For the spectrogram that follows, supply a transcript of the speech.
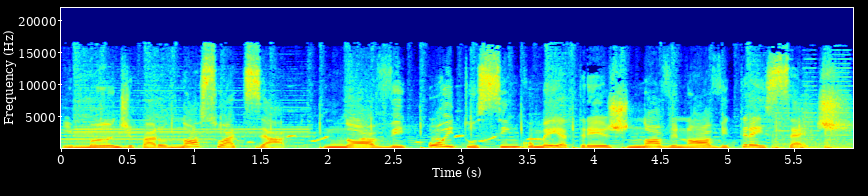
e mande para o nosso WhatsApp 985639937.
